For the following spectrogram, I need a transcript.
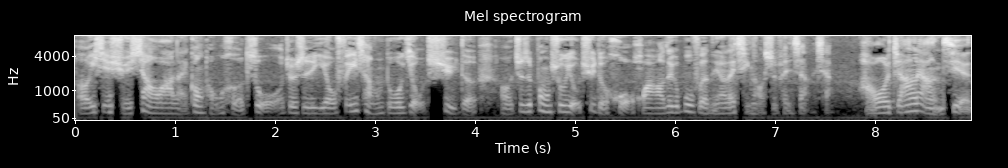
呃一些学校啊来共同合作，就是有非常多有趣的，呃，就是蹦出有趣的火花。这个部分你，要来请老师分享一下。好，我讲两件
